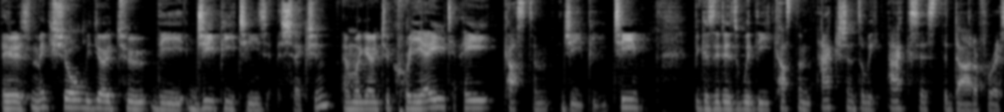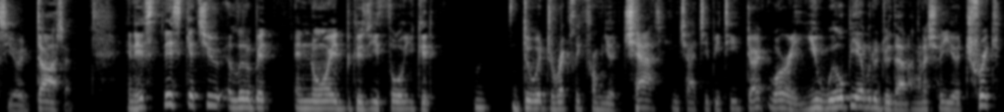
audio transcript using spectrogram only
is make sure we go to the GPTs section and we're going to create a custom GPT because it is with the custom actions that we access the DataForSEO data. And if this gets you a little bit annoyed because you thought you could do it directly from your chat in ChatGPT, don't worry, you will be able to do that. I'm going to show you a trick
